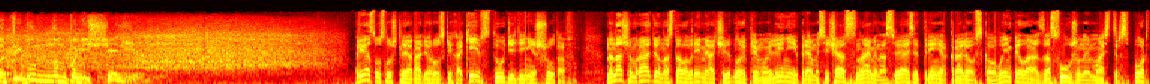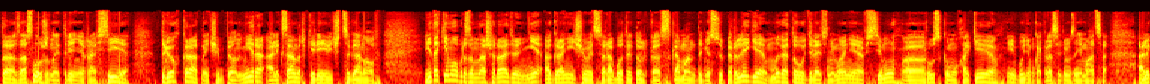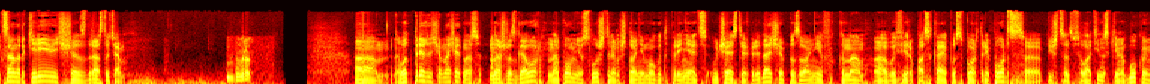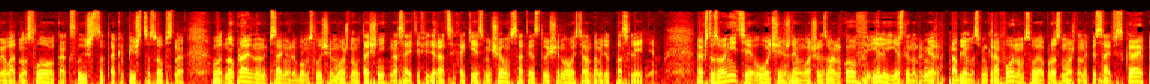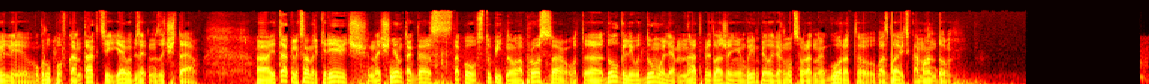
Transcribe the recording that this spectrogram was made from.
подтрибунном помещении. Приветствую слушателей радио «Русский хоккей» в студии Денис Шутов. На нашем радио настало время очередной прямой линии, и прямо сейчас с нами на связи тренер Королевского вымпела, заслуженный мастер спорта, заслуженный тренер России, трехкратный чемпион мира Александр Киреевич Цыганов. И таким образом наше радио не ограничивается работой только с командами Суперлиги. Мы готовы уделять внимание всему э, русскому хоккею и будем как раз этим заниматься. Александр Киреевич, здравствуйте. Здравствуйте. Вот прежде чем начать наш, наш разговор, напомню слушателям, что они могут принять участие в передаче, позвонив к нам а, в эфир по скайпу Sport Reports. А, пишется это все латинскими буквами в одно слово, как слышится, так и пишется, собственно. Вот. Но правильное написание в любом случае можно уточнить на сайте Федерации хоккея с мячом в соответствующей новости, она там идет последняя. Так что звоните, очень ждем ваших звонков. Или, если, например, проблема с микрофоном, свой вопрос можно написать в скайп или в группу ВКонтакте, я его обязательно зачитаю. А, итак, Александр Киреевич, начнем тогда с такого вступительного вопроса. Вот э, долго ли вы думали над предложением Вымпела вернуться в родной город, возглавить команду?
